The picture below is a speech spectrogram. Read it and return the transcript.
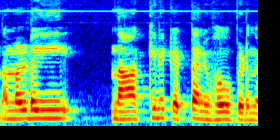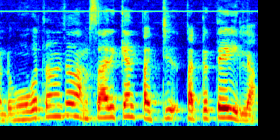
നമ്മളുടെ ഈ നാക്കിന് കെട്ടനുഭവപ്പെടുന്നുണ്ട്. മൂകത്വം എന്ന് വെച്ചാൽ സംസാരിക്കാൻ പറ്റി പറ്റത്തേയില്ല.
